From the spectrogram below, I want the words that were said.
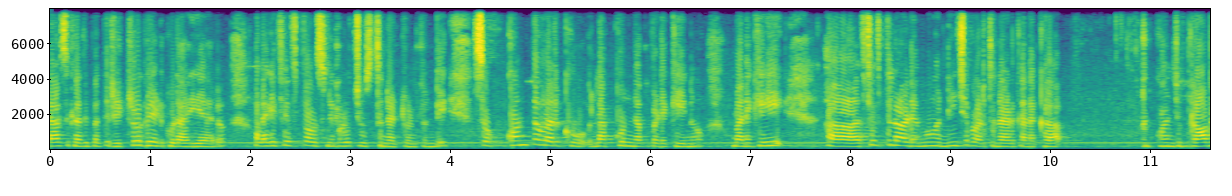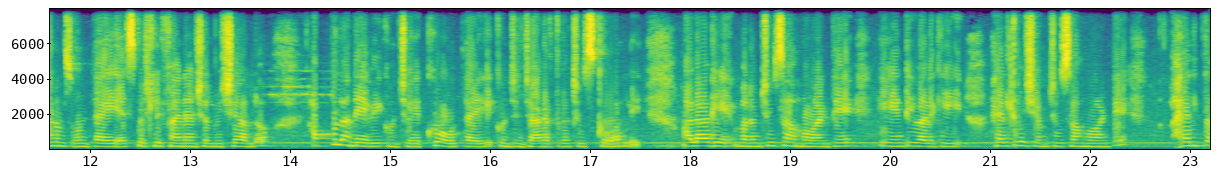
రాశికి అధిపతి రిట్రోగ్రేడ్ కూడా అయ్యారు. అలాగే ఫిఫ్త్ హౌస్ని కూడా చూస్తున్నట్టు ఉంటుంది. సో కొంతవరకు లక్ ఉన్నప్పటికీను మనకి ఫిఫ్త్ లార్డ్ ఏమో నీచ పడుతున్నాడు కనుక కొంచెం ప్రాబ్లమ్స్ ఉంటాయి ఎస్పెషలీ ఫైనాన్షియల్ విషయాల్లో. అప్పులు అనేవి కొంచెం ఎక్కువ అవుతాయి కొంచెం జాగ్రత్తగా చూసుకోవాలి. అలాగే మనం చూసాము అంటే ఏంటి వాళ్ళకి హెల్త్ విషయం చూసాము అంటే హెల్త్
